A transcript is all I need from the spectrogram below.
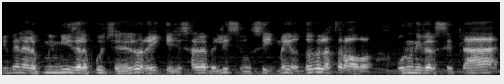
mi, viene, mi mise la pulce nelle orecchie e dice sarebbe bellissimo, sì, ma io dove la trovo? Un'università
